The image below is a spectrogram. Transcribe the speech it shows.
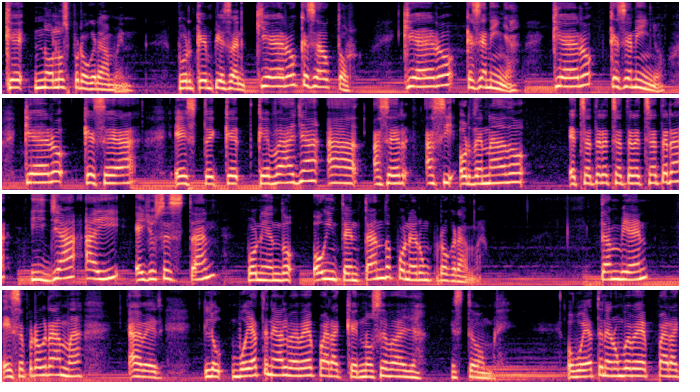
que no los programen. Porque empiezan, quiero que sea doctor, quiero que sea niña, quiero que sea niño, quiero que sea, este, que, que vaya a, a ser así ordenado, etcétera, etcétera, etcétera. Y ya ahí ellos están poniendo o intentando poner un programa. También ese programa, a ver, voy a tener al bebé para que no se vaya este hombre. O voy a tener un bebé para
